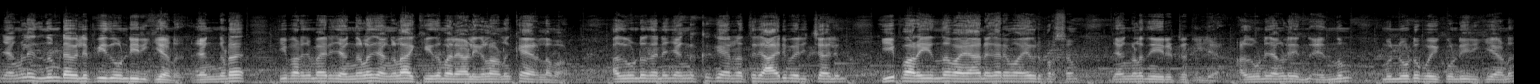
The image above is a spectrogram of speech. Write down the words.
ഞങ്ങൾ ഇന്നും ഡെവലപ്പ് ചെയ്തുകൊണ്ടിരിക്കുകയാണ്. ഞങ്ങളുടെ ഈ പറഞ്ഞ മാതിരി ഞങ്ങളെ ഞങ്ങളാക്കിയത് മലയാളികളാണ് കേരളമാണ്. അതുകൊണ്ട് തന്നെ ഞങ്ങൾക്ക് കേരളത്തിൽ ആര് ഭരിച്ചാലും ഈ പറയുന്ന ഭയാനകരമായ ഒരു പ്രശ്നം ഞങ്ങൾ നേരിട്ടിട്ടില്ല. അതുകൊണ്ട് ഞങ്ങൾ എന്നും മുന്നോട്ട് പോയിക്കൊണ്ടിരിക്കുകയാണ്.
